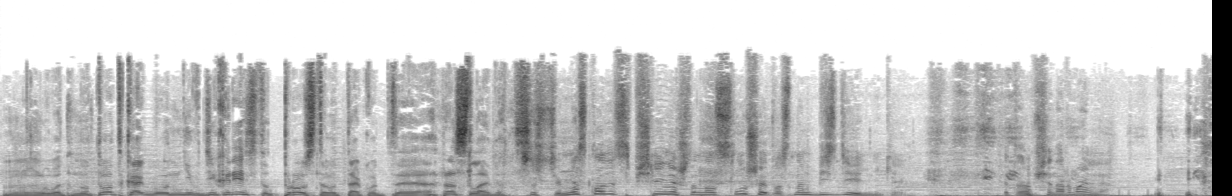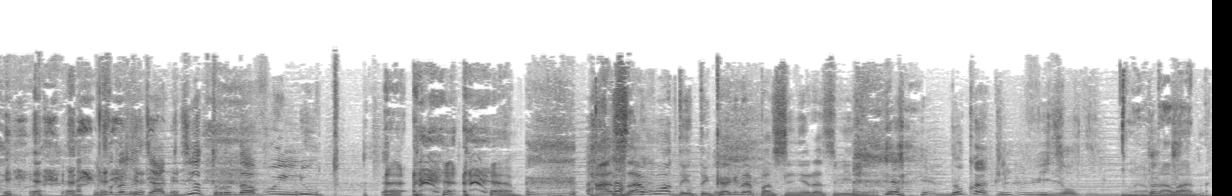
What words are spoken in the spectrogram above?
Вот, но тот как бы он не в декрете, тот просто вот так вот э, расслабился. Слушайте, у меня складывается впечатление, что нас слушают в основном бездельники. Это вообще нормально? Подождите, а где трудовой люд? А заводы ты когда последний раз видел? Ну как видел? А, Да ладно.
